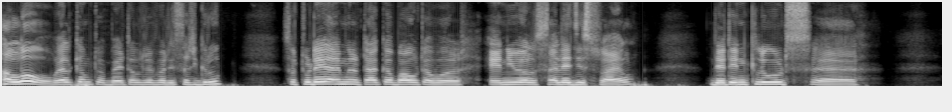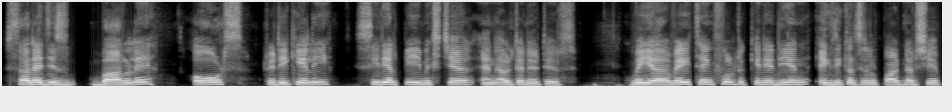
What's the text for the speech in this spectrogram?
Hello, welcome to Battle River Research Group. So today I'm going to talk about our annual silages trial that includes uh, silages barley, oats, triticale, cereal pea mixture and alternatives. We are very thankful to Canadian Agricultural Partnership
